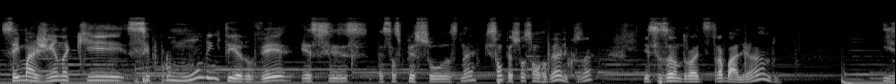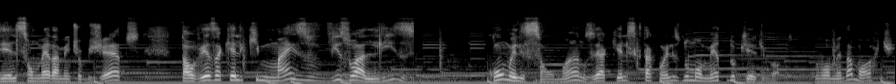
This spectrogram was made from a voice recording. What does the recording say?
você imagina que se para o mundo inteiro ver esses, essas pessoas, né, que são pessoas são orgânicos, né, esses androides trabalhando e eles são meramente objetos, talvez aquele que mais visualize como eles são humanos é aqueles que está com eles no momento do que de volta, no momento da morte.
